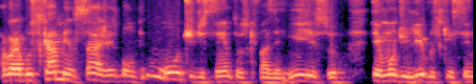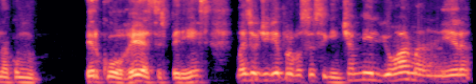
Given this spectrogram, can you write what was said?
Agora, buscar mensagens, bom, tem um monte de centros que fazem isso, tem um monte de livros que ensinam como percorrer essa experiência, mas eu diria para você o seguinte: a melhor maneira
